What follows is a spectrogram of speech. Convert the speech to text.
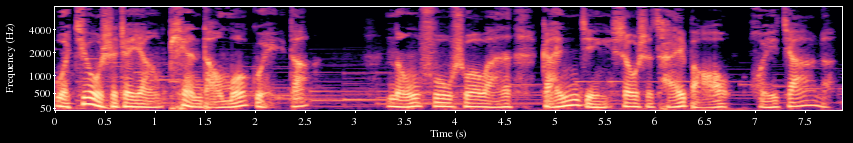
我就是这样骗倒魔鬼的。农夫说完，赶紧收拾财宝回家了。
